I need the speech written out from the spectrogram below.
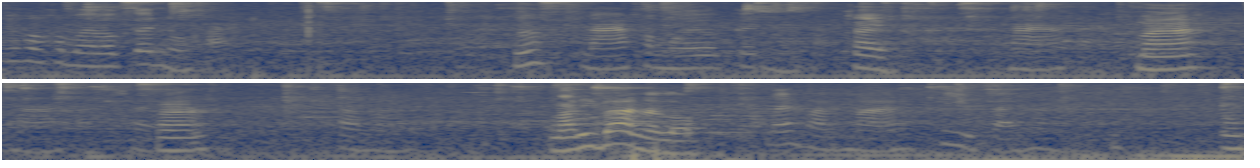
มีคนขโมยวอลเกิลหนูค่ะฮะม้าขโมยวอลเกิลหนูค่ะใครม้าค่ะมาม้าค่ะใช่มา ค่ะม้ามาที่บ้านน่ะเหรอ ไม่ค่ะม้าที่อยู่ซ้ายมือ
